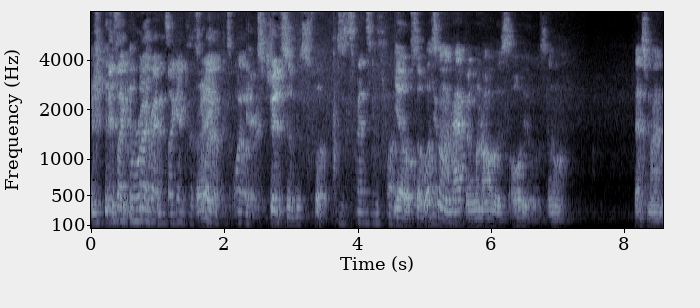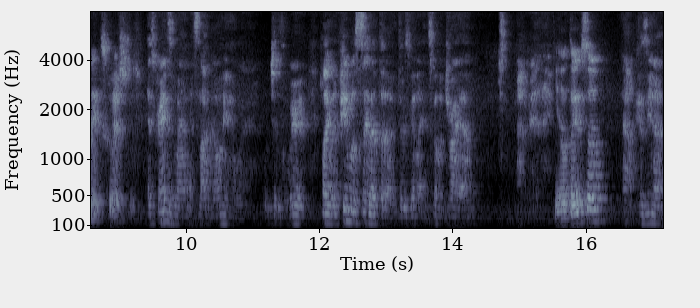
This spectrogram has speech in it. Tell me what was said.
It's like right, right. It's like yeah, 'cause it's Right. oil. It's oil. rich. Expensive as fuck. It's expensive as fuck. Yo, so what's Yeah. gonna happen when all this oil is gone? That's my next question. It's crazy, man. It's not going anywhere, which is weird. Like when people say that the there's gonna it's gonna dry up. Not really. You don't think so? No, because you know,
